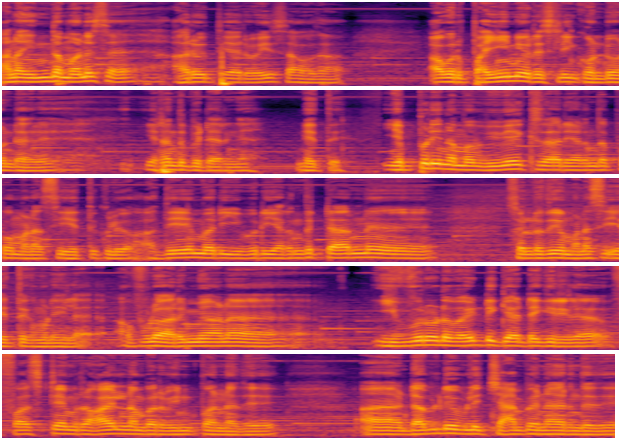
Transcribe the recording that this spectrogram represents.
ஆனால் இந்த மனுஷன் அறுபத்தி ஆறு வயசு ஆகுதான் அவர் பையனையும் ரெஸ்லிங் கொண்டு வந்தார். இறந்து போயிட்டாருங்க நேற்று எப்படி நம்ம விவேக் சார் இறந்தப்போ மனசு ஏற்றுக்கலையோ அதே மாதிரி இவர் இறந்துட்டார்னு சொல்கிறதையும் மனசு ஏற்றுக்க முடியல. அவ்வளோ அருமையான இவரோட வெயிட்டு கேட்டகிரியில் first time royal number win பண்ணது. டபிள்யூடபிள்யூ சாம்பியனாக இருந்தது.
